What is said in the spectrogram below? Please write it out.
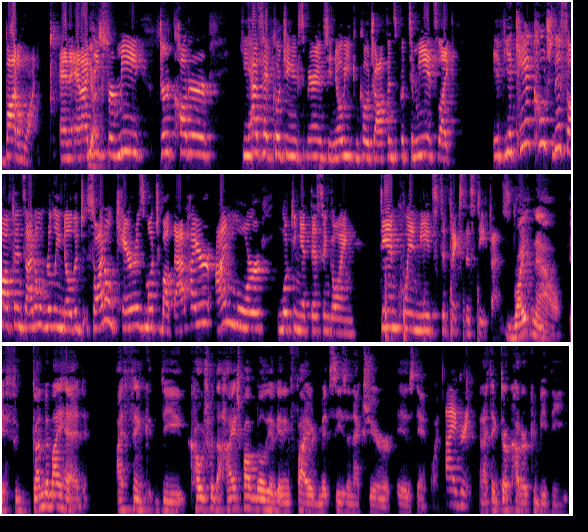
Bottom line, and and I Yes. think for me, Dirk Koetter, he has head coaching experience. You know he can coach offense, but to me, it's like if you can't coach this offense, I don't really know the. So I don't care as much about that hire. I'm more looking at this and going, Dan Quinn needs to fix this defense. Right now, if gun to my head, I think the coach with the highest probability of getting fired midseason next year is Dan Quinn, I agree. and I think Dirk Koetter can be the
